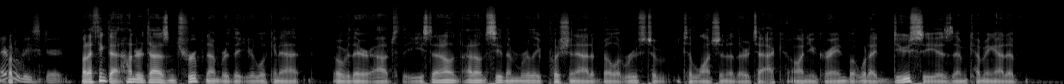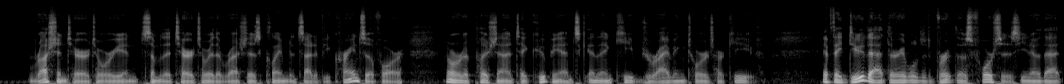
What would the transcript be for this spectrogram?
Everybody's scared. But I think that hundred thousand troop number that you're looking at over there out to the east, I don't I don't see them really pushing out of Belarus to to launch another attack on Ukraine. But what I do see is them coming out of Russian territory and some of the territory that Russia has claimed inside of Ukraine so far in order to push down and take Kupiansk and then keep driving towards Kharkiv. If they do that, they're able to divert those forces. You know that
